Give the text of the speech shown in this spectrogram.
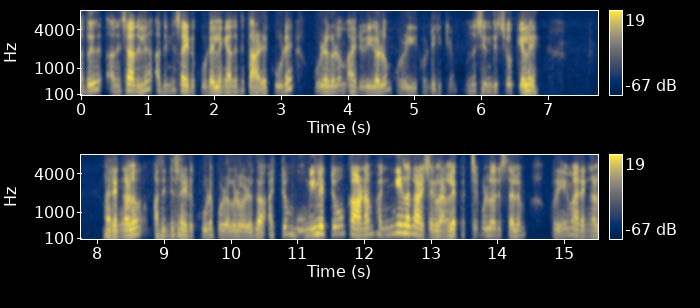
അത് എന്നുവെച്ചാൽ അതിൽ അതിന്റെ സൈഡിൽ കൂടെ അല്ലെങ്കിൽ അതിന്റെ താഴെ കൂടെ പുഴകളും അരുവികളും ഒഴുകിക്കൊണ്ടിരിക്കും. ഒന്ന് ചിന്തിച്ചു നോക്കിയല്ലേ മരങ്ങളും അതിന്റെ സൈഡിൽ കൂടെ പുഴകൾ ഒഴുകുക. ഏറ്റവും ഭൂമിയിൽ ഏറ്റവും കാണാൻ ഭംഗിയുള്ള കാഴ്ചകളാണ് അല്ലെ? പച്ചപ്പുള്ള ഒരു സ്ഥലം കുറേ മരങ്ങൾ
